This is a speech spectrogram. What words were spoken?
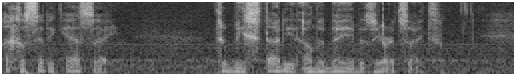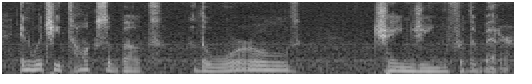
a Hasidic essay, to be studied on the day of his yahrzeit, in which he talks about the world changing for the better.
